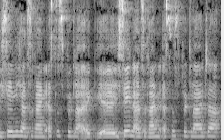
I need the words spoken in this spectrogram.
Ich sehe ihn nicht als reinen Essensbegleiter, äh, ich sehe ihn als reinen Essensbegleiter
